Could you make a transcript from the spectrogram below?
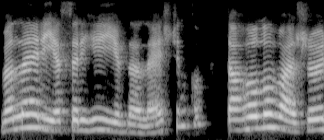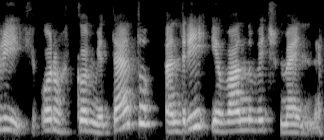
Валерія Сергіївна Лещенко та голова журі оргкомітету Андрій Іванович Мельник.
